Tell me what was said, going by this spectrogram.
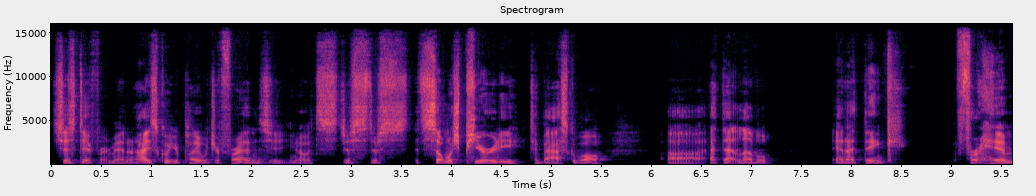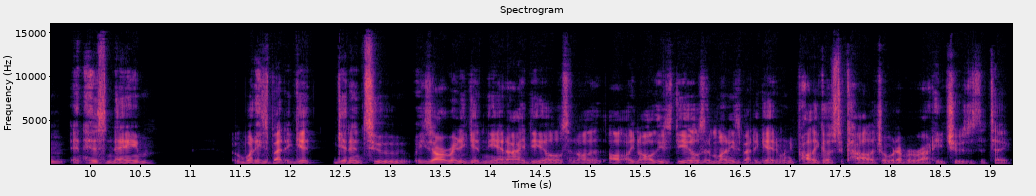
it's just different, man. In high school, you're playing with your friends. You, you know, it's just there's it's so much purity to basketball uh, at that level, and I think for him and his name and what he's about to get get into, he's already getting the NIL deals and all the all, you know all these deals and money he's about to get when he probably goes to college or whatever route he chooses to take.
